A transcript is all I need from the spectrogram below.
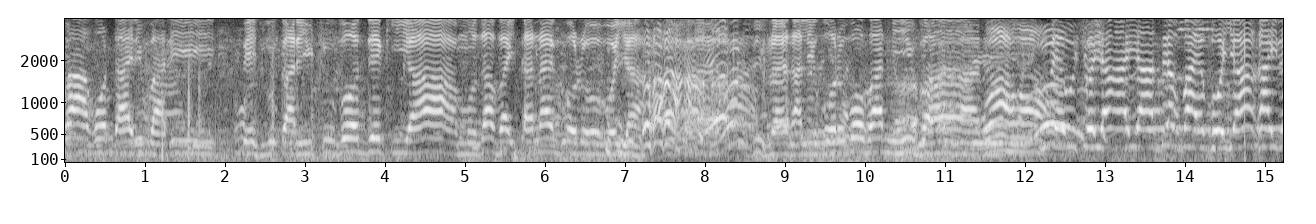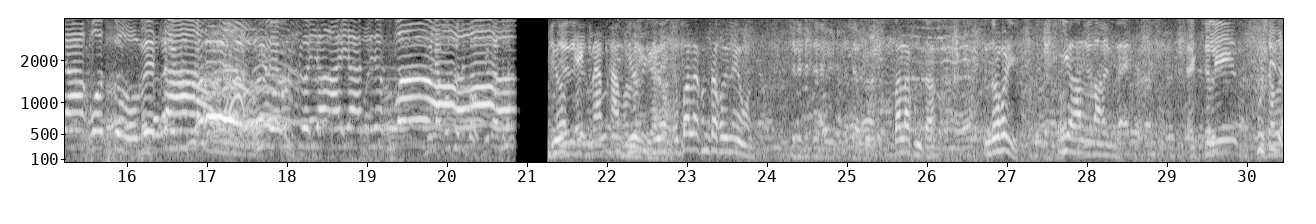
বাগটারি বাড়ি। ফেসবুক আর ইউটিউব দেখিয়া মজা পাইতা না গরো বইয়া। জিব্রায় খালি করব পানি ভান আইয়া দেখবাই বইয়া খাইরা কত বেটা। আইয়া দেখবা বালা খুন্তা কইলে বালা খুন্তা সুন্দর করি ই আল্লাহ অ্যাকচুয়ালি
